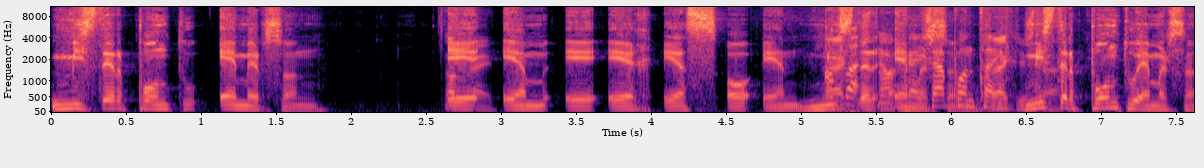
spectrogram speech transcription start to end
Mister.emerson. Ok. E-M-E-R-S-O-N. Mr. ok, já Emerson. aqui está. Mr.Emerson.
